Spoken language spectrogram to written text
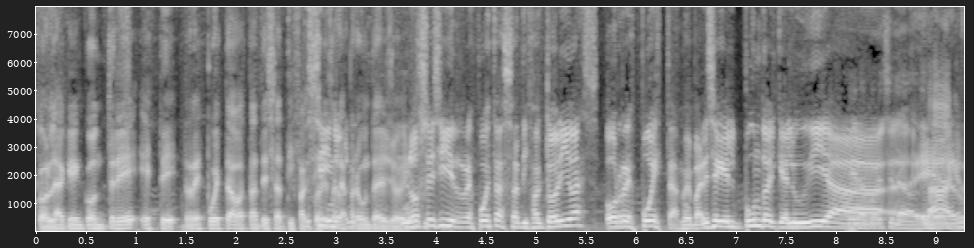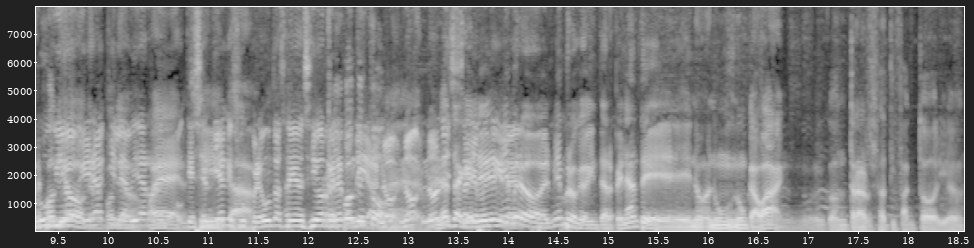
con la que encontré este, respuestas bastante satisfactorias Sí, a la pregunta de Joel. No sé si respuestas satisfactorias o respuestas. Me parece que el punto al que aludía Era eh, Ah, que Rubio que era que le había Bueno, que sí, sentía que sus preguntas habían sido respondidas. No, no, que el, necesariamente que le- miembro, el miembro que interpelante no- nu- nunca va a encontrar satisfactorio.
